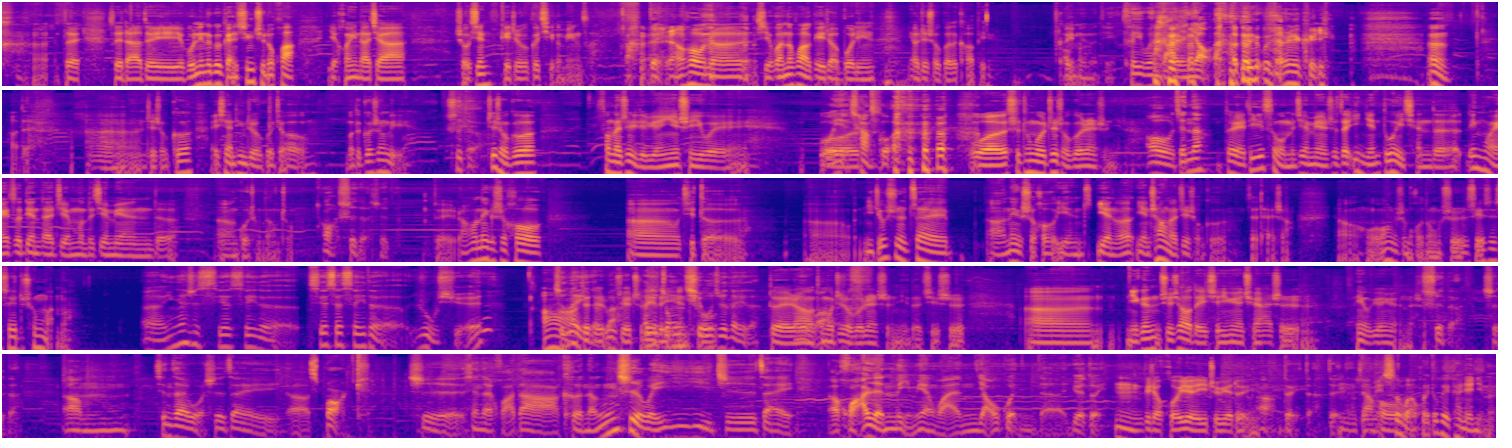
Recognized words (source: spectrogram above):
对，所以大家对柏林的歌感兴趣的话，也欢迎大家。首先给这首歌起个名字，对。然后呢，喜欢的话可以找柏林要这首歌的 copy，可以没问题，可以问达人要，对，问达人也可以。嗯，好的，嗯，这首歌，哎，现在听这首歌叫《我的歌声里》，是的。这首歌放在这里的原因是因为，我也唱过，我是通过这首歌认识你的。哦，真的？对，第一次我们见面是在一年多以前的另外一次电台节目的见面的，嗯，过程当中。哦，是的，是的。对，然后那个时候，呃，我记得，呃，你就是在啊那个时候演演了演唱了这首歌在台上，然后我忘了什么活动是 CSC 的春晚吗？呃，应该是 CSC 的 CSC 的入学，哦，对对，入学之类的中秋之类的，对，然后通过这首歌认识你的，其实，嗯，你跟学校的一些音乐圈还是很有渊源的，是是的，是的，嗯，现在我是在呃 Spark。是现在华大可能是唯一一支在呃华人里面玩摇滚的乐队，嗯，比较活跃的一支乐队啊，对的，对的。然后每次晚会都可以看见你们，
